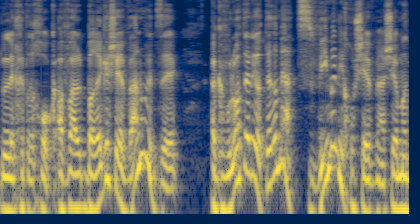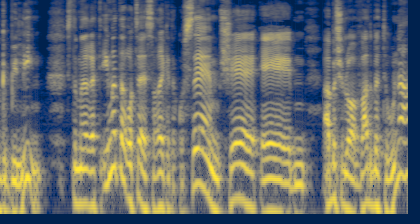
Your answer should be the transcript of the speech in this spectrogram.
ללכת רחוק אבל ברגע שהבנו את זה. הגבולות האלה יותר מעצבים אני חושב מאשר מגבילים. זאת אומרת אם אתה רוצה לשחק את הקוסם שאבא שלו עבד בתאונה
